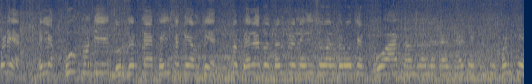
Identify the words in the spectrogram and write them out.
પડે, એટલે ખૂબ મોટી દુર્ઘટના થઈ શકે એમ છે. તો પહેલાં તો તંત્રને એ સવાલ કરવો છે જો આ થાંભલાને કાંઈ થશે ખુશી પડશે,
